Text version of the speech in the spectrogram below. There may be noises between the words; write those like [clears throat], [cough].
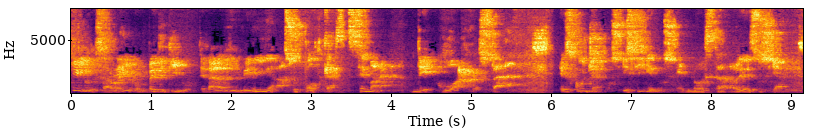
Giro Desarrollo Competitivo te da la bienvenida a su podcast semanal de Warriors Path. Escúchanos y síguenos en nuestras redes sociales.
